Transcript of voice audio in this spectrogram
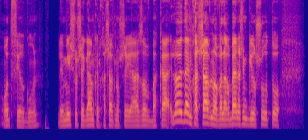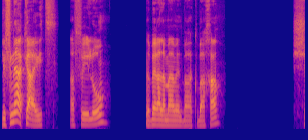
עוד פרגון. למישהו שגם כן חשבנו שיעזוב בקיץ, לא יודע אם חשבנו, אבל הרבה אנשים גירשו אותו לפני הקיץ, אפילו. נדבר על המאמן ברק בכר. ש...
